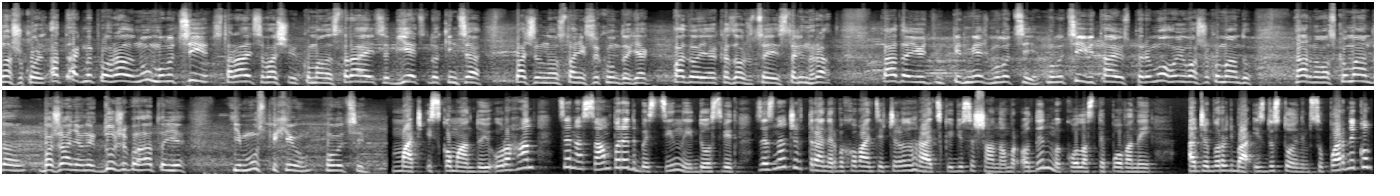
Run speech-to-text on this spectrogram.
на нашу користь. А так ми програли. Ну молодці, стараються, ваші команда старається, б'ється до кінця. Бачили на останніх секундах, як падали, я казав, що це Сталінград. Падають під м'яч, молодці. Молодці, вітаю з перемогою вашу команду. Гарна у вас команда, бажання в них дуже багато є. Їм успіхів, молодці. Матч із командою Ураган це насамперед безцінний досвід, зазначив тренер вихованців Червоноградської ДЮСШ номер 1 Микола Степований. Адже боротьба із достойним суперником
